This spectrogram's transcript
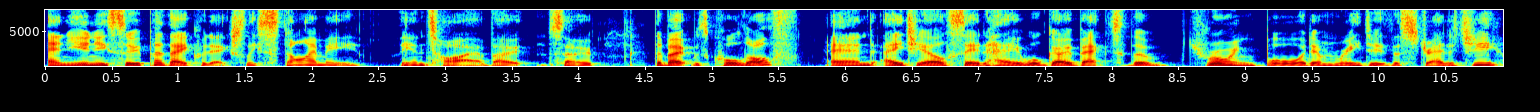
and UniSuper, they could actually stymie the entire vote. So the vote was called off, and AGL said, hey, we'll go back to the drawing board and redo the strategy.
